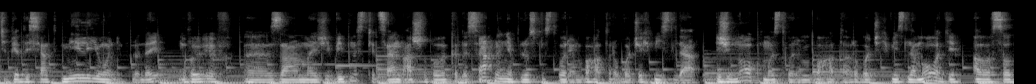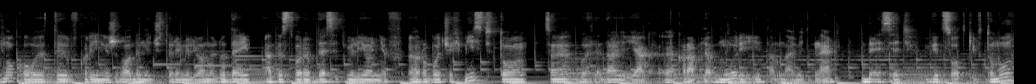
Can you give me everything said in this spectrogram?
250 мільйонів людей вивів е, за межі бідності. Це наше велике досягнення. Плюс ми створюємо багато робочих місць для жінок. Ми створюємо багато робочих місць для молоді. Але все одно, коли ти в країні живе 1,4 мільйони людей, а ти створив 10 мільйонів е, робочих місць, то це виглядає як е, крапля в морі, і там навіть не 10%. Тому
